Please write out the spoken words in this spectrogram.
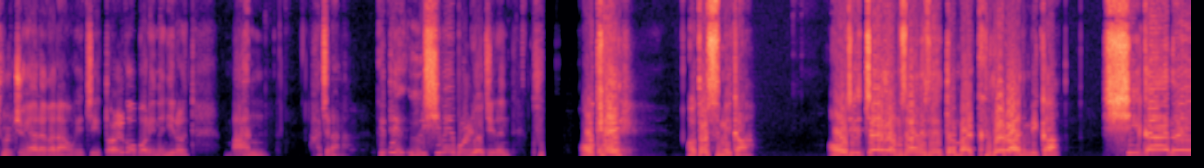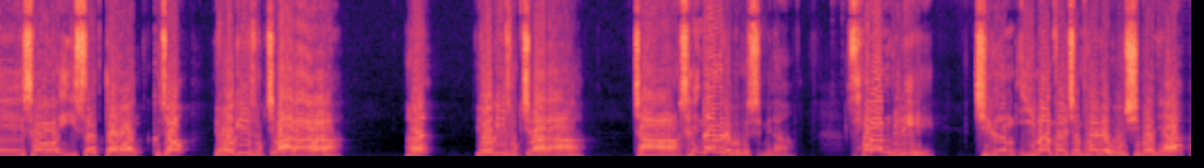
둘 중에 하나가 나오겠지. 떨궈버리는 이런 만 하진 않아. 근데 의심해 볼 여지는 부... 오케이. 어떻습니까? 어제자 영상에서 했던 말 그대로 아닙니까? 시간 외에서 있었던 그죠? 여기 속지 마라. 어? 여기 속지 마라. 자, 생각을 해보겠습니다. 사람들이 지금 28,850원이야?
